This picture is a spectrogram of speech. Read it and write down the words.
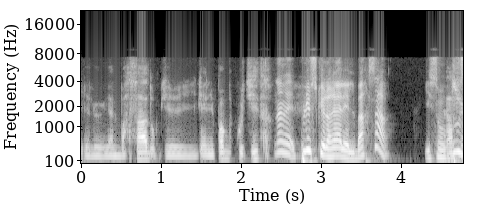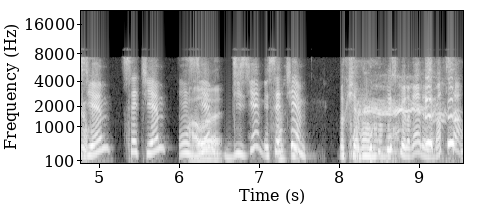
il y a le, il y a le Barça. Donc ils ne gagnaient pas beaucoup de titres. Non, mais plus que le Real et le Barça. Ils sont 12e, 7e, 11e, 10e et 7e. Donc il y a beaucoup plus que le Real et le Barça.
